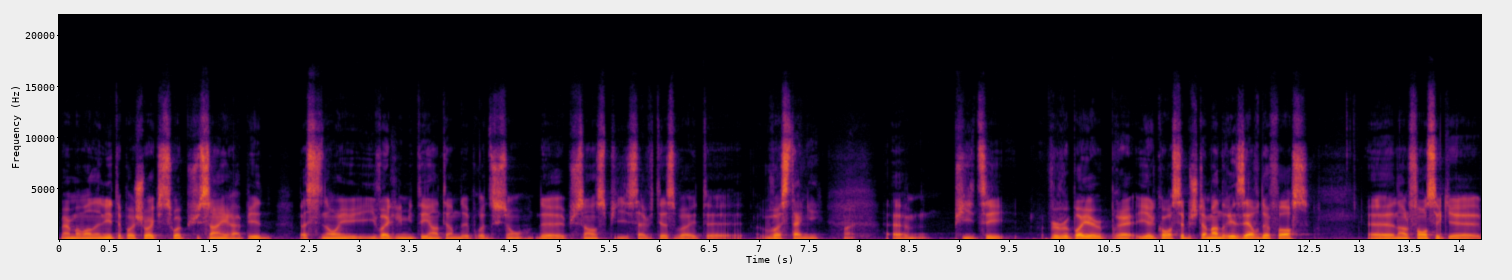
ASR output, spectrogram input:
Mais à un moment donné, tu n'as pas le choix qu'il soit puissant et rapide. Parce que sinon, il, il va être limité en termes de production de puissance. Puis sa vitesse va, être, euh, va stagner. Ouais. Euh, puis, tu sais, veux, veux pas, il y, a, un pré- il y a le concept justement de réserve de force. Euh, dans le fond, c'est que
